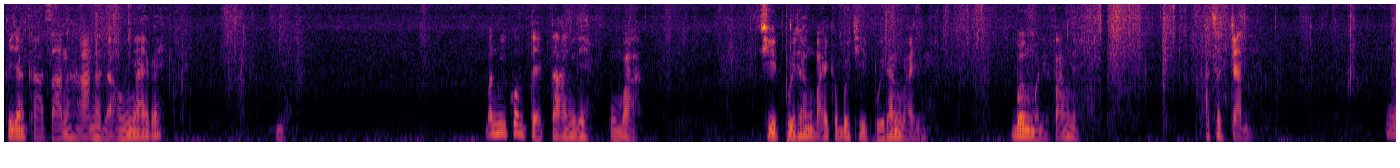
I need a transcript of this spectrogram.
ก็ยังขาดสารอาหารนั่นแหละเอาง่ายๆไป มันมีความแตกต่างอยู่ดิผมว่า ฉีดปุ๋ยทางใบกับบ่ฉีดปุ๋ยทางใบนี่เบิ้งมาในฟังนี่อัศจรรย์โอ้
